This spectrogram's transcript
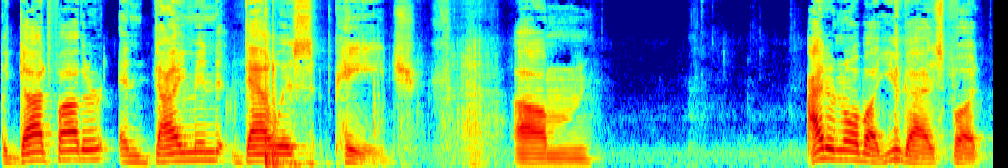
The Godfather, and Diamond Dallas Page. Um, I don't know about you guys, but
